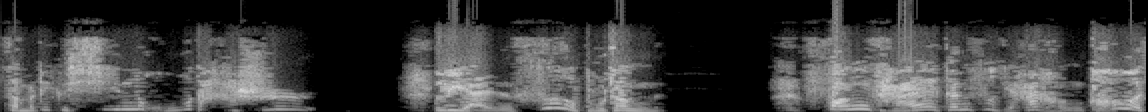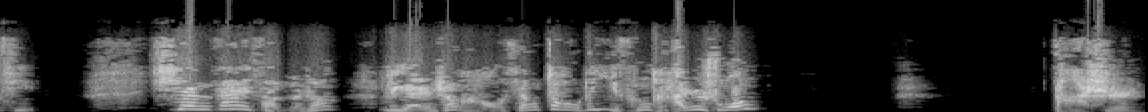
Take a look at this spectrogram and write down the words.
怎么这个新湖大师？脸色不正呢，方才跟自己还很客气，现在怎么着？脸上好像罩着一层寒霜。大师，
